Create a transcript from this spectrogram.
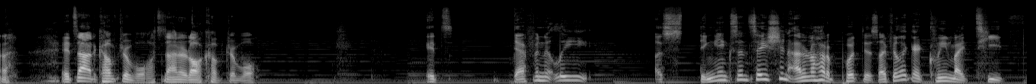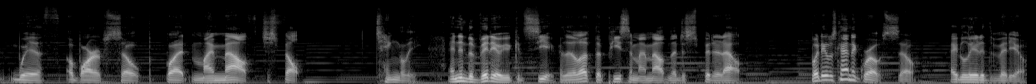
it's not comfortable. It's not at all comfortable. it's definitely a stinging sensation. I don't know how to put this. I feel like I cleaned my teeth with a bar of soap, but my mouth just felt tingly. And in the video, you could see it because I left a piece in my mouth and I just spit it out. But it was kind of gross, so I deleted the video.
